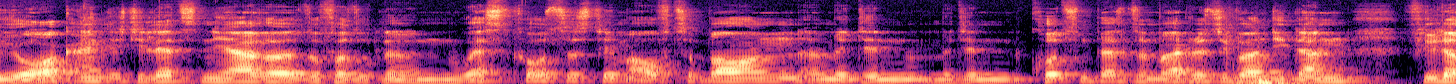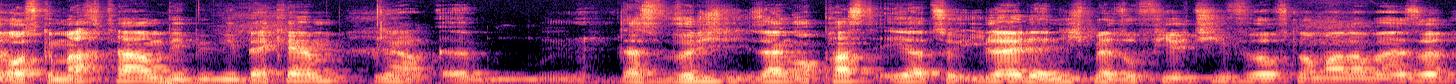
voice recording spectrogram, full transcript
New York eigentlich die letzten Jahre so versucht, ein West Coast-System aufzubauen äh, mit, den, mit den kurzen Pässen zum Wide Receivers, die dann viel daraus gemacht haben, wie, wie Beckham. Ja. Ähm, das würde ich sagen, auch passt eher zu Eli, der nicht mehr so viel tief wirft normalerweise.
